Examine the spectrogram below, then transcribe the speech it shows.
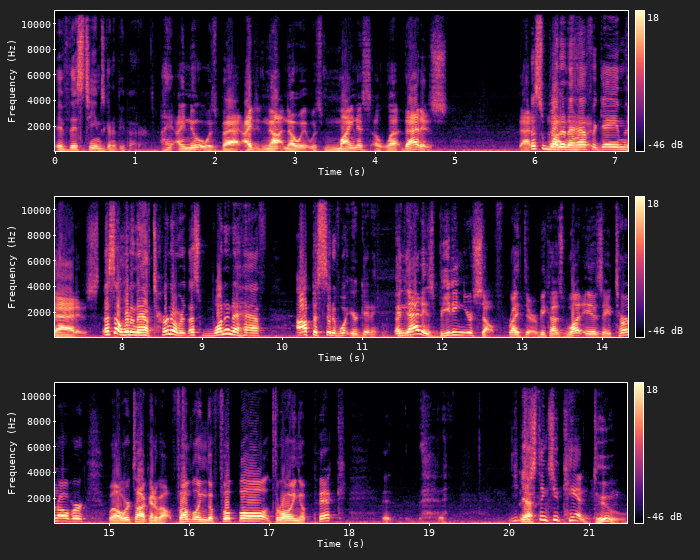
if this team's going to be better. I, I knew it was bad. I did not know it was minus 11. That is. That That's is one and a half good. a game. That is. That's not one and a half turnover. That's one and a half opposite of what you're getting. And that is beating yourself right there because what is a turnover? Well, we're talking about fumbling the football, throwing a pick. It- you- Just things you can't do.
